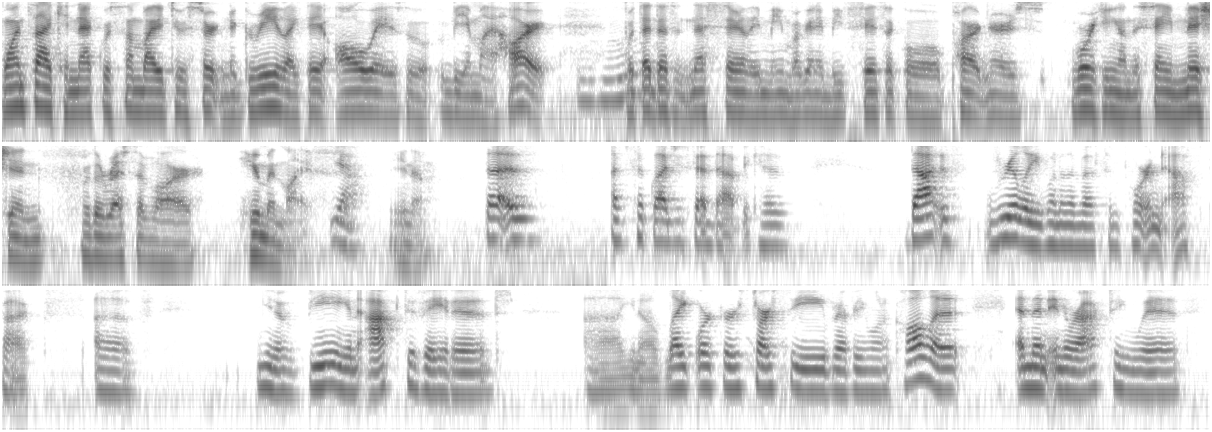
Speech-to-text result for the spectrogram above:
once I connect with somebody to a certain degree, like they always will be in my heart. Mm-hmm. But that doesn't necessarily mean we're going to be physical partners working on the same mission for the rest of our human life. Yeah. You know. That is, I'm so glad you said that because that is really one of the most important aspects of, you know, being an activated, uh, you know, light worker, star seed, whatever you want to call it, and then interacting with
